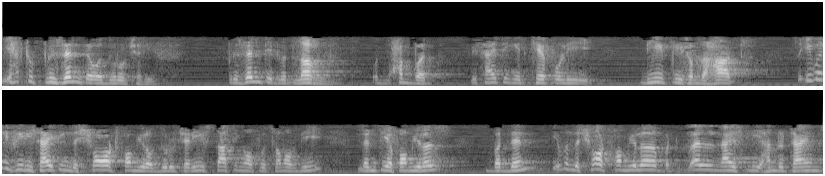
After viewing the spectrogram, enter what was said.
We have to present our durood sharif present it with love, with muhabbat, reciting it carefully, deeply from the heart. So even if you're reciting the short formula of Durud Sharif, starting off with some of the lengthier formulas, But then, even the short formula, but well nicely, 100 times,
